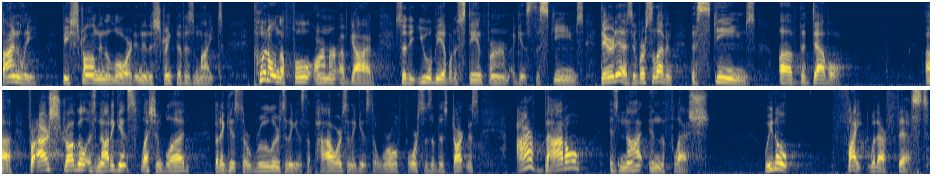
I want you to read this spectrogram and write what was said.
Finally, be strong in the Lord and in the strength of his might. Put on the full armor of God so that you will be able to stand firm against the schemes. There it is in verse 11 the schemes of the devil. Uh, for our struggle is not against flesh and blood, but against the rulers and against the powers and against the world forces of this darkness. Our battle is not in the flesh. We don't fight with our fist.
